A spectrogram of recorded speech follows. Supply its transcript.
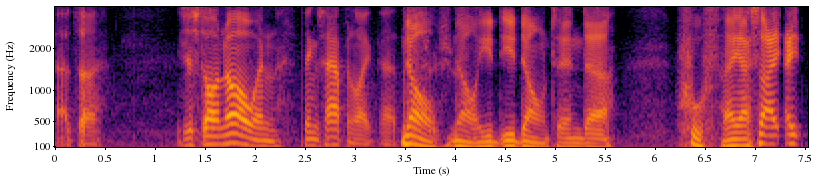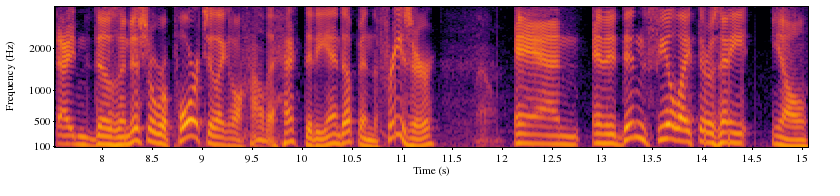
that's a you just don't know when things happen like that. No, sure. no, you you don't. And uh, whew, I, I saw I, I, those initial reports. You're like, oh, how the heck did he end up in the freezer? And and it didn't feel like there was any, you know,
